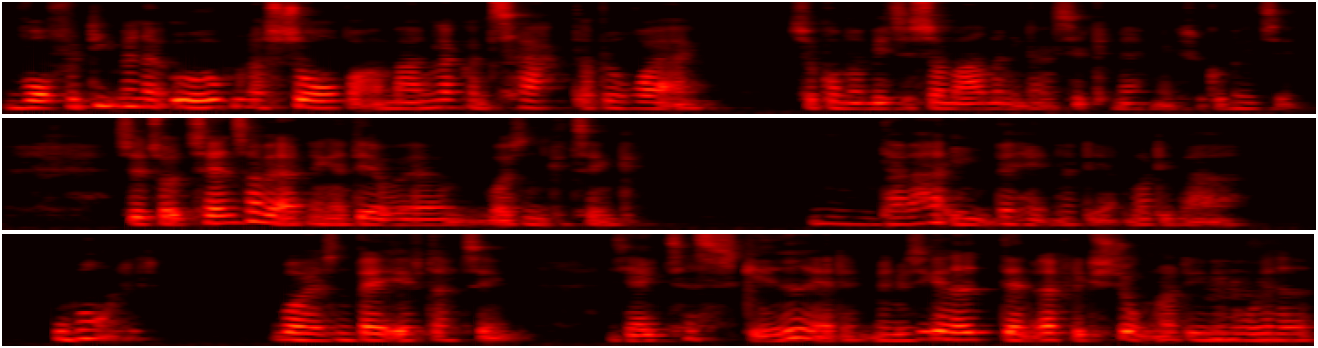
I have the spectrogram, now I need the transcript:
Hvor fordi man er åben og sårbar, og mangler kontakt og berøring, så går man med til så meget, man ikke engang selv kan mærke, man ikke skal gå med til. Så jeg tror, at tantraverdning er der, hvor jeg, hvor jeg sådan kan tænke, mm, der var en behandler der, hvor det var uordentligt. Hvor jeg sådan bagefter har tænkt, at jeg ikke tager skade af det, men hvis ikke jeg havde den refleksion og det niveau, jeg havde,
